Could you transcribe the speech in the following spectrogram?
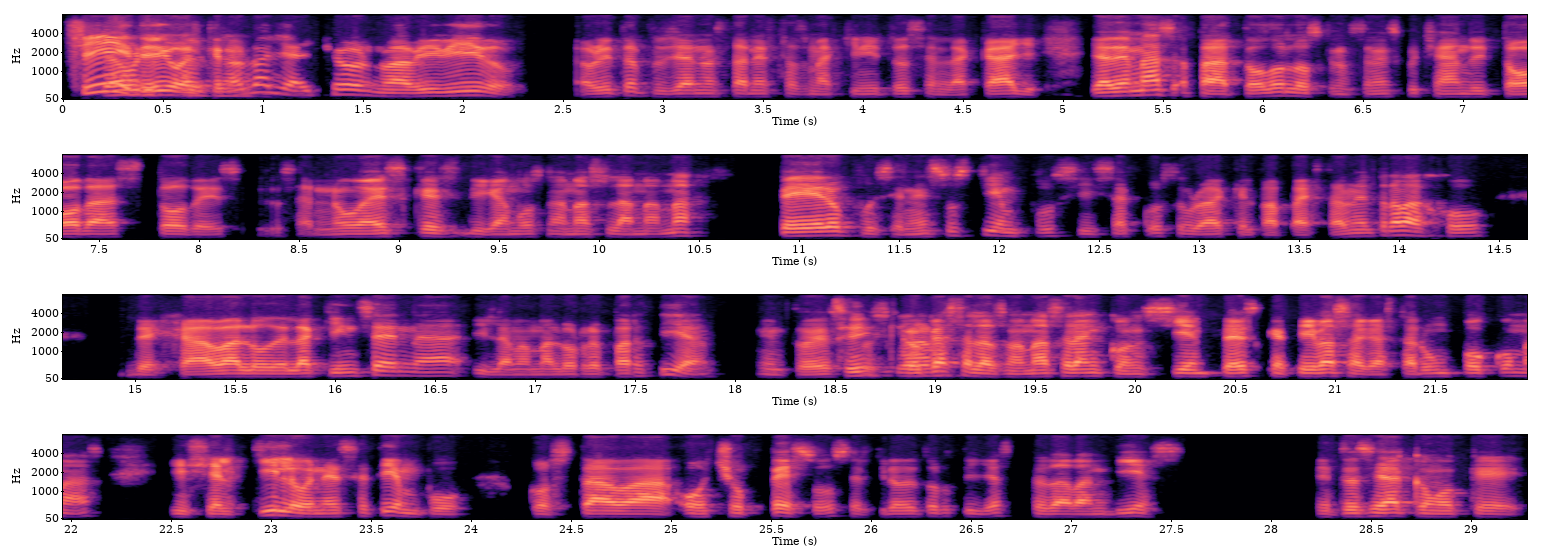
sí, digo, el que no lo haya hecho no ha vivido. Ahorita pues ya no están estas maquinitas en la calle. Y además, para todos los que nos están escuchando y todas, todes, o sea, no es que digamos nada más la mamá, pero pues en esos tiempos sí se acostumbraba que el papá estaba en el trabajo, dejaba lo de la quincena y la mamá lo repartía. Entonces, pues, creo que hasta las mamás eran conscientes que te ibas a gastar un poco más y si el kilo en ese tiempo costaba 8 pesos, el kilo de tortillas, te daban 10. Entonces era como que,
